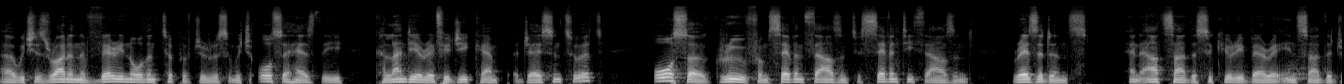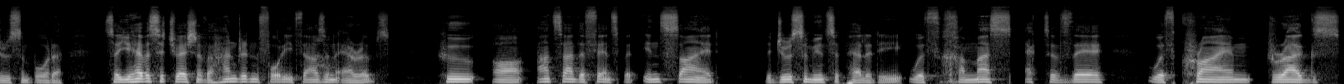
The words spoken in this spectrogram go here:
uh, which is right on the very northern tip of Jerusalem, which also has the Kalandia refugee camp adjacent to it, also grew from 7,000 to 70,000 residents and outside the security barrier inside the Jerusalem border. So you have a situation of 140,000 Arabs who are outside the fence but inside the Jerusalem municipality with Hamas active there, with crime, drugs,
